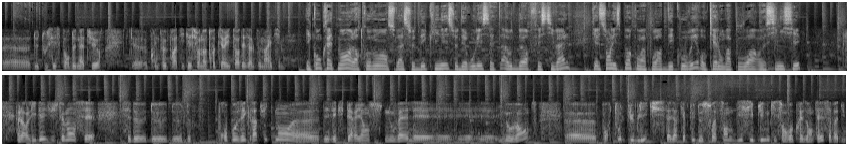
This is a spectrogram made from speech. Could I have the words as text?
euh, de tous ces sports de nature euh, qu'on peut pratiquer sur notre territoire des Alpes-Maritimes. Et concrètement, alors comment va se décliner, se dérouler cet Outdoor Festival? Quels sont les sports qu'on va pouvoir découvrir, auxquels on va pouvoir s'initier? Alors l'idée justement c'est de, de, de, de, proposer gratuitement euh, des expériences nouvelles et, innovantes euh, pour tout le public. C'est-à-dire qu'il y a plus de 60 disciplines qui sont représentées. Ça va du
